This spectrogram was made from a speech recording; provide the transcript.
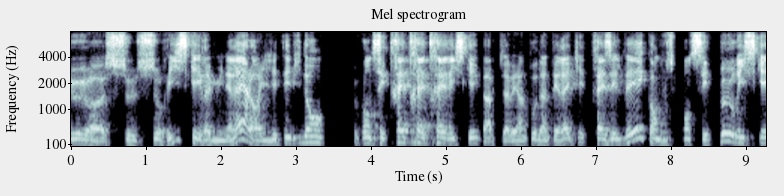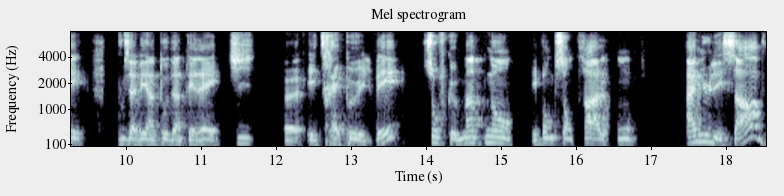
euh, ce, risque est rémunéré. Alors, il est évident que quand c'est très, très, très risqué, bah, vous avez un taux d'intérêt qui est très élevé. Quand, vous, quand c'est peu risqué, vous avez un taux d'intérêt qui est très peu élevé. Sauf que maintenant, les banques centrales ont annulé ça. Vous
